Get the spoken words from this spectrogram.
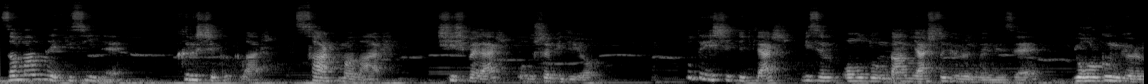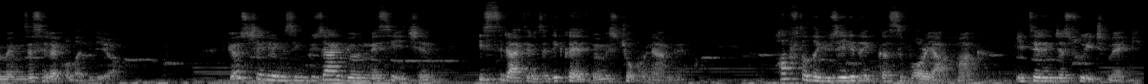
zamanın etkisiyle kırışıklıklar, sarkmalar, şişmeler oluşabiliyor. Bu değişiklikler bizim olduğundan yaşlı görünmemize, yorgun görünmemize sebep olabiliyor. Göz çevremizin güzel görünmesi için istirahatimize dikkat etmemiz çok önemli. Haftada 150 dakika spor yapmak, yeterince su içmek,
